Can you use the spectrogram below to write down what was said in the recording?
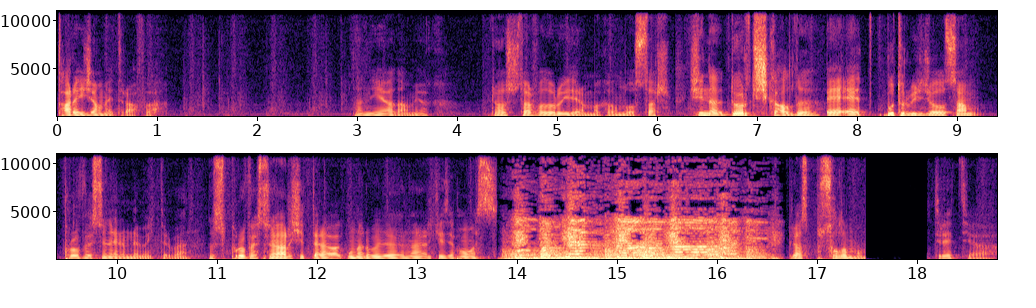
Tarayacağım etrafı. Lan niye adam yok? Biraz şu tarafa doğru gidelim bakalım dostlar. Şimdi 4 kişi kaldı. Ve evet bu tur birinci olursam profesyonelim demektir ben. Nasıl profesyonel hareketlere bak bunları böyle herkes yapamaz. Biraz pusalım mı? Tret ya.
